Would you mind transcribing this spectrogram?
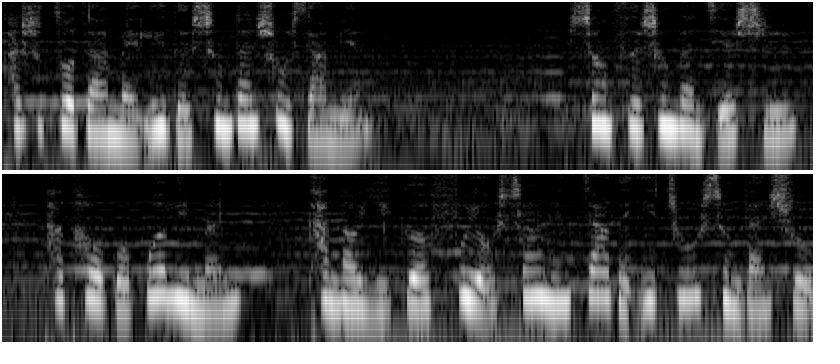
她是坐在美丽的圣诞树下面。上次圣诞节时，他透过玻璃门看到一个富有商人家的一株圣诞树。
